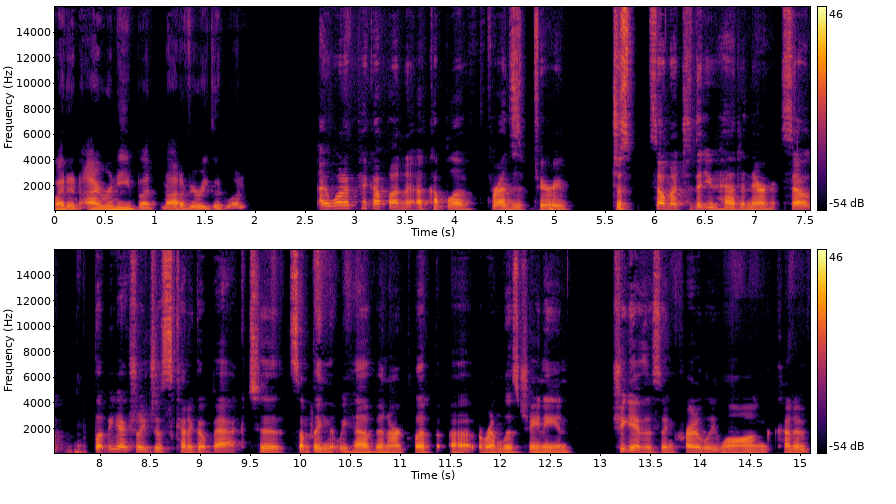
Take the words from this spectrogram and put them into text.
Quite an irony, but not a very good one. I want to pick up on a couple of threads, very just so much that you had in there. So let me actually just kind of go back to something that we have in our clip uh, around Liz Cheney. And she gave this incredibly long, kind of,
